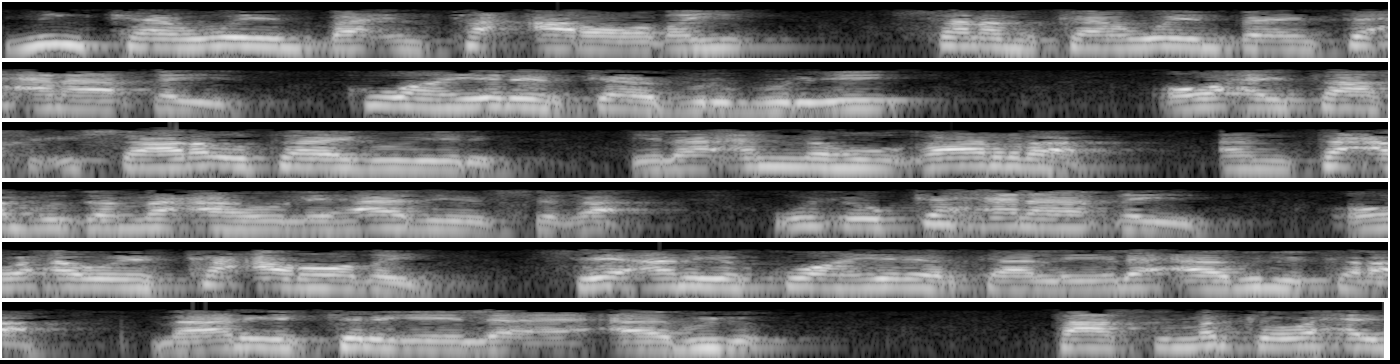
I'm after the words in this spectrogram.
ninkan weyn baa inta carooday sanamkan weyn baa inta xanaaqay kuwan yaryarkaa burburiyey. Oo waxay taasi ishaare u tahay buu yidhi ilaa annahu gaara an tacbuda macahu lihadihi siga wuxuu ka xanaaqay oo waxa weeye ka carooday see aniga kuwan yaryarkaa laila caabudi karaa ma aniga keligay la caabudo taasi marka waxay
